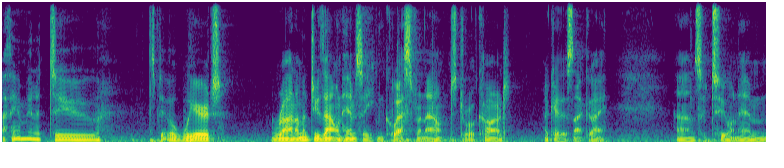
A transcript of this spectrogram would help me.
I think I'm gonna do. It's a bit of a weird run. I'm gonna do that on him so he can quest for now. Just draw a card. Okay, there's that guy. Um, so two on him.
